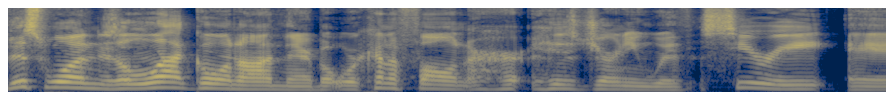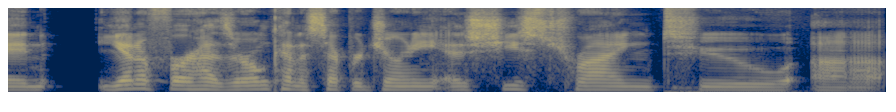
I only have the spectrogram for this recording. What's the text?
this one there's a lot going on there, but we're kind of following her his journey with Ciri and Yennefer has her own kind of separate journey as she's trying to uh,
